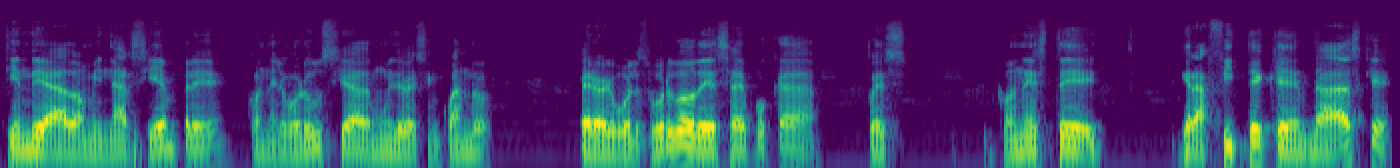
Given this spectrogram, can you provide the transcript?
tiende a dominar siempre, con el Borussia muy de vez en cuando, pero el Wolfsburgo de esa época, pues con este grafite que la verdad es que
